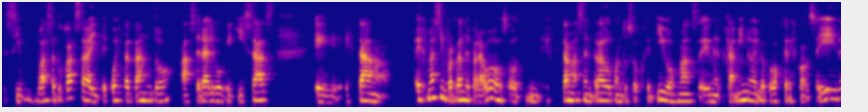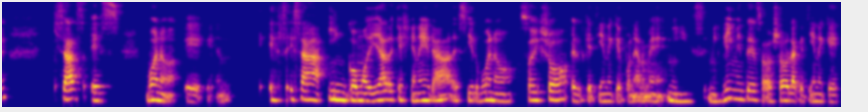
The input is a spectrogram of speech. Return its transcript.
si vas a tu casa y te cuesta tanto hacer algo que quizás eh, está, es más importante para vos o está más centrado con tus objetivos, más en el camino de lo que vos querés conseguir, quizás es, bueno, eh, es esa incomodidad que genera decir, bueno, soy yo el que tiene que ponerme mis, mis límites, o yo la que tiene que,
